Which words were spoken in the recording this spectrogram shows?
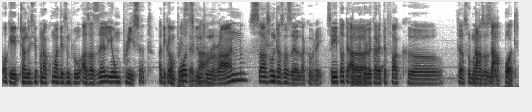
ok, ce am găsit eu până acum, de exemplu, Azazel e un preset. Adică E un poți preset, da. într-un run să ajungi Azazel dacă vrei. Să iei toate upgrade-urile care te fac uh, te transformă în Da, Azazel. da, pot.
